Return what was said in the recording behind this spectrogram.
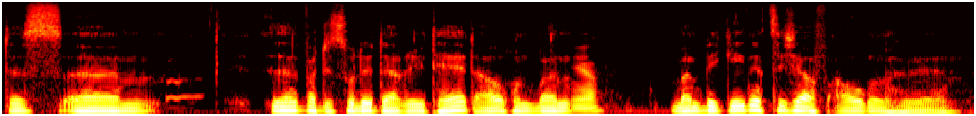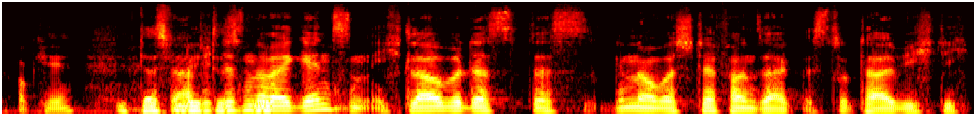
Das ähm, ist einfach die Solidarität auch und man, Ja. man begegnet sich auf Augenhöhe. Okay. Das Darf ich das noch ergänzen? Ich glaube, dass das, genau was Stefan sagt, ist total wichtig.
